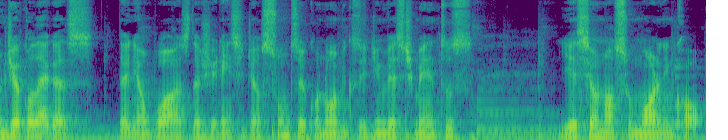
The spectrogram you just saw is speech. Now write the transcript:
Bom dia, colegas. Daniel Boss, da Gerência de Assuntos Econômicos e de Investimentos, e esse é o nosso Morning Call.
